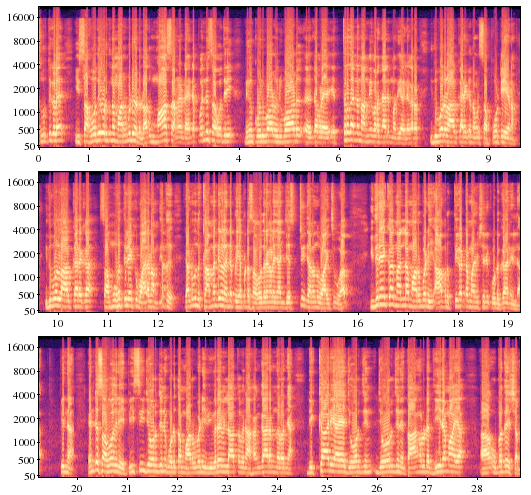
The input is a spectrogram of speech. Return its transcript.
സുഹൃത്തുക്കളെ ഈ സഹോദരി കൊടുക്കുന്ന മറുപടി ഉണ്ടല്ലോ. അത് മാസാണ് കേട്ടോ. എന്റെ പൊന്നു സഹോദരി നിങ്ങൾക്ക് ഒരുപാട് ഒരുപാട് എന്താ പറയുക എത്ര തന്നെ നന്ദി പറഞ്ഞാലും മതിയാവില്ല. കാരണം ഇതുപോലുള്ള ആൾക്കാരെയൊക്കെ നമ്മൾ സപ്പോർട്ട് ചെയ്യണം. ഇതുപോലുള്ള ആൾക്കാരൊക്കെ സമൂഹത്തിലേക്ക് വരണം. ഇത് രണ്ട് മൂന്ന് കമന്റുകൾ എന്റെ പ്രിയപ്പെട്ട സഹോദരങ്ങളെ ഞാൻ ജസ്റ്റ് ഞാനൊന്ന് വായിച്ചു പോകാം. ഇതിനേക്കാൾ നല്ല മറുപടി ആ വൃത്തികെട്ട മനുഷ്യന് കൊടുക്കാനില്ല. പിന്നെ എന്റെ സഹോദരി പി സി ജോർജിന് കൊടുത്ത മറുപടി വിവരമില്ലാത്തവന് അഹങ്കാരം നിറഞ്ഞ ധിക്കാരിയായ ജോർജിൻ ജോർജിന് താങ്കളുടെ ധീരമായ ഉപദേശം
